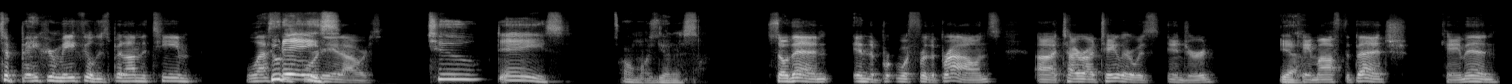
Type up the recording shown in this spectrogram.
To Baker Mayfield, who's been on the team less Two than days. 48 hours. Two days. Oh my goodness. So then in the for the Browns, uh, Tyrod Taylor was injured, Yeah. came off the bench, came in,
